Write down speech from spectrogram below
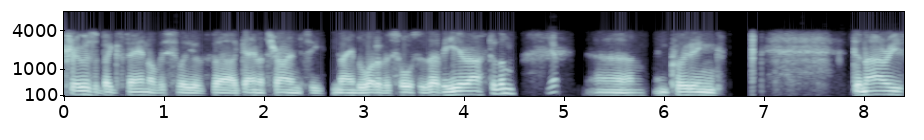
Trev is a big fan, obviously, of uh, Game of Thrones. He named a lot of his horses over here after them, yep. Um, including Daenerys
